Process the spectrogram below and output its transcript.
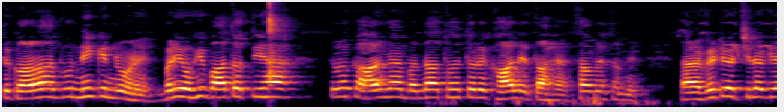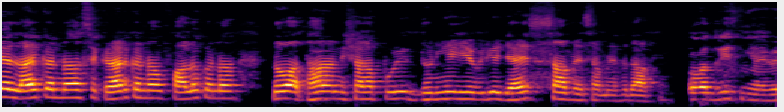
दुकाना नहीं किन्ने होने बड़ी वही बात होती है चलो कार में बंदा थोड़े थोड़े खा लेता है सामने सामने वीडियो अच्छी लगी है लाइक करना सब्सक्राइब करना फॉलो करना। दो हाथ निशाला पूरी दुनिया ये वीडियो जाए सामने सामने, खुदा नहीं आएगा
